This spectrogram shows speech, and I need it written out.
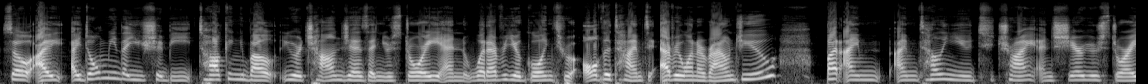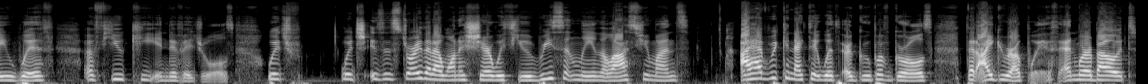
So I, I don't mean that you should be talking about your challenges and your story and whatever you're going through all the time to everyone around you, but I'm I'm telling you to try and share your story with a few key individuals, which which is a story that I want to share with you. Recently, in the last few months, I have reconnected with a group of girls that I grew up with, and we're about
